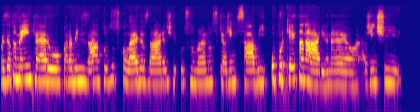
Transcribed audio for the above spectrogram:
mas eu também quero parabenizar todos os colegas da área de recursos humanos que a gente sabe o porquê está na área, né? A gente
